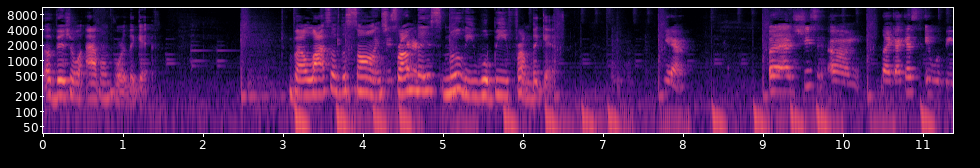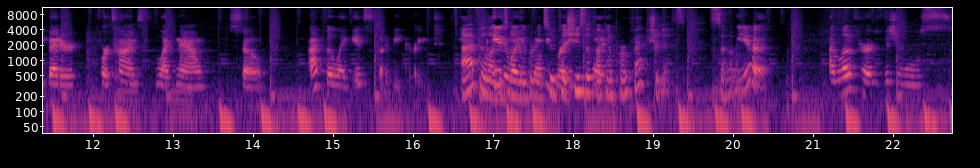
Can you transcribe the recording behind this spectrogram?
a visual album for the gift. But lots of the songs from this movie will be from the gift. Yeah. But as she's um like I guess it would be better for times like now. So I feel like it's gonna be great. I feel like Either it's gonna be great too because she's a fucking perfectionist. So Yeah. I love her visuals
